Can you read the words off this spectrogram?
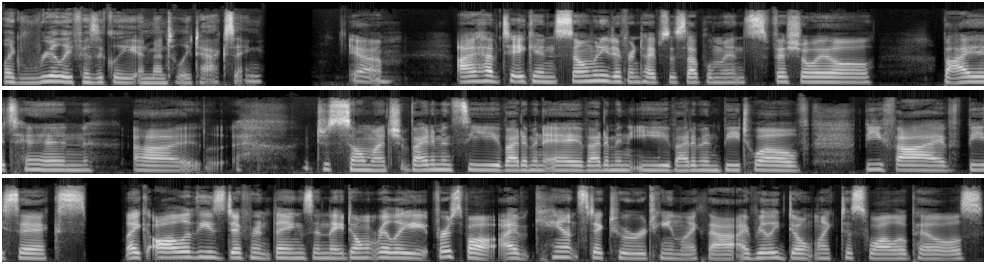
like really physically and mentally taxing. Yeah. I have taken so many different types of supplements fish oil, biotin, uh, just so much vitamin C, vitamin A, vitamin E, vitamin B12, B5, B6, like all of these different things. And they don't really, first of all, I can't stick to a routine like that. I really don't like to swallow pills.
